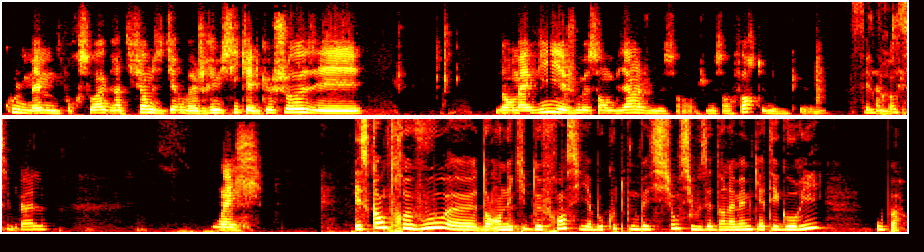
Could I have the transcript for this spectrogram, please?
cool, même pour soi, gratifiant de se dire bah, je réussis quelque chose et dans ma vie, je me sens bien, je me sens, je me sens forte. donc C'est le principal. Ouais. Est-ce qu'entre vous, dans, en équipe de France, il y a beaucoup de compétitions si vous êtes dans la même catégorie ou pas?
